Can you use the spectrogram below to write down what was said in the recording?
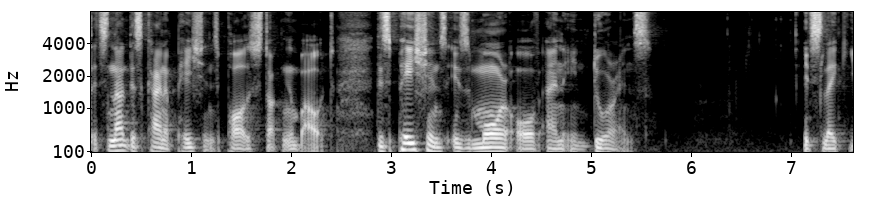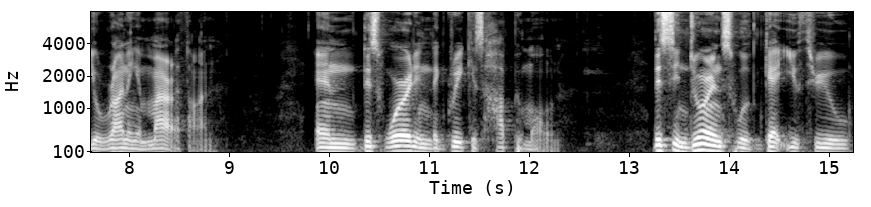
It's not this kind of patience Paul is talking about. This patience is more of an endurance. It's like you're running a marathon. And this word in the Greek is hapumon. This endurance will get you through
